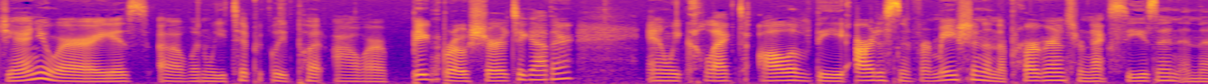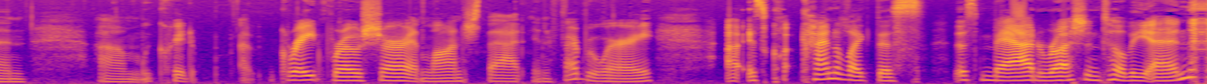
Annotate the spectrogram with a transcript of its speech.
January is uh, when we typically put our big brochure together and we collect all of the artist information and the programs for next season. And then um, we create a, a, great brochure and launch that in February. Uh, it's qu- kind of like this this mad rush until the end,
